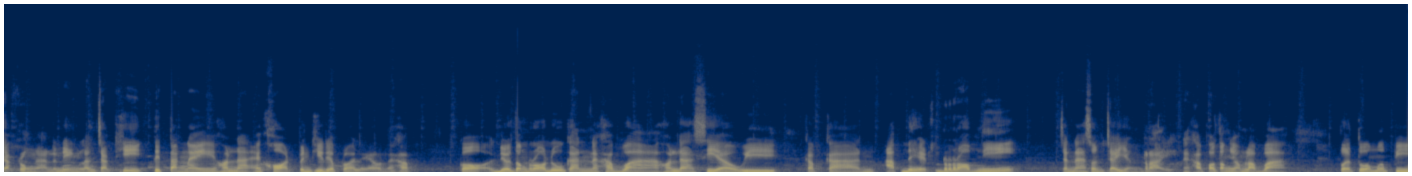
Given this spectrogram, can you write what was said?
จากโรงงานนั่นเอง หลังจากที่ติดตั้งใน Honda Accord เป็นที่เรียบร้อยแล้วนะครับ ก็เดี๋ยวต้องรอดูกันนะครับว่า Honda CRV กับการอัปเดตรอบนี้จะน่าสนใจอย่างไรนะครับ เพราะต้องยอมรับว่าเปิดตัวเมื่อปี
